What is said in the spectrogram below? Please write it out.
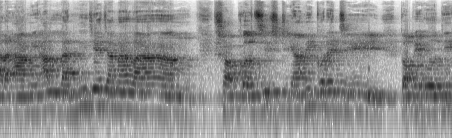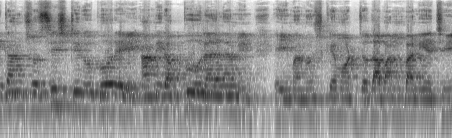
আর আমি আল্লাহ নিজে জানালাম সকল সৃষ্টি আমি করেছি, তবে অধিকাংশ সৃষ্টির উপরে আমি রব্বুল আলামিন এই মানুষকে মর্যাদাবান বানিয়েছি।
